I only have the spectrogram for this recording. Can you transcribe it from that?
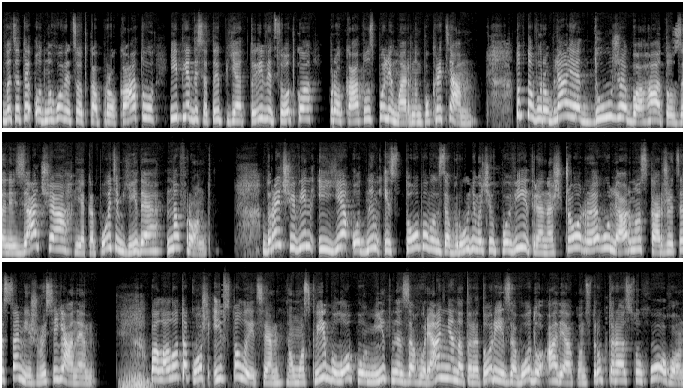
21% прокату і 55% прокату з полімерним покриттям. Тобто виробляє дуже багато залізяча, яке потім їде на фронт. До речі, він і є одним із топових забруднювачів повітря, на що регулярно скаржаться самі ж росіяни. Палало також і в столиці. У Москві було помітне загоряння на території заводу авіаконструктора Сухого.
